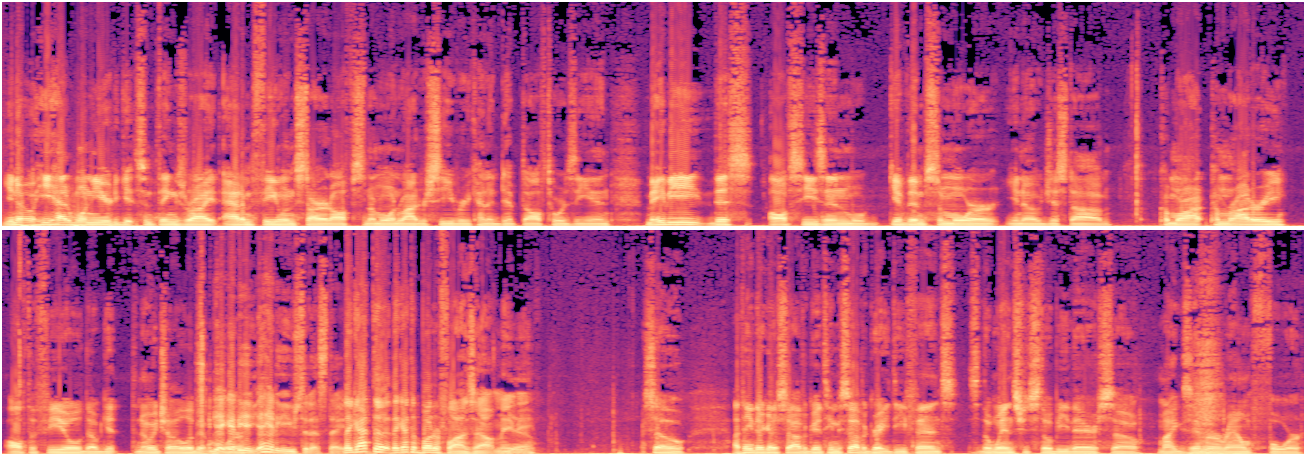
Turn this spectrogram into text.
you know, he had one year to get some things right. Adam Thielen started off as number one wide receiver. He kind of dipped off towards the end. Maybe this offseason will give them some more, you know, just um, camar- camaraderie off the field. They'll get to know each other a little bit Yeah, more. I had to get used to that state. They got the they got the butterflies out, maybe. Yeah. So I think they're going to still have a good team. They still have a great defense. The wins should still be there. So Mike Zimmer, round four.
